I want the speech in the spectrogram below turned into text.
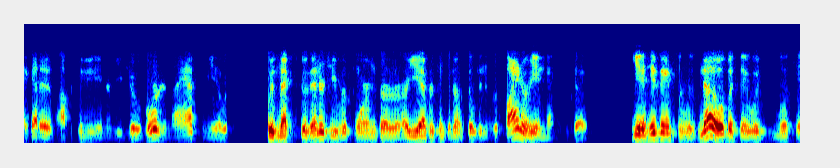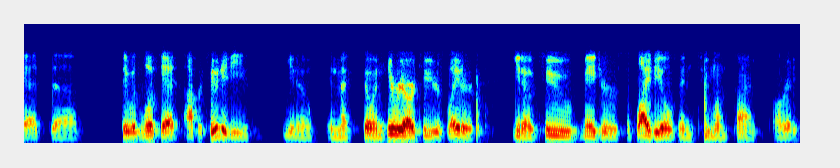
I got an opportunity to interview Joe Gorder. I asked him, you know, with, with Mexico's energy reforms, are, are you ever thinking about building a refinery in Mexico? You know, his answer was no, but they would look at uh, they would look at opportunities, you know, in Mexico. And here we are, two years later, you know, two major supply deals in two months' time already.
